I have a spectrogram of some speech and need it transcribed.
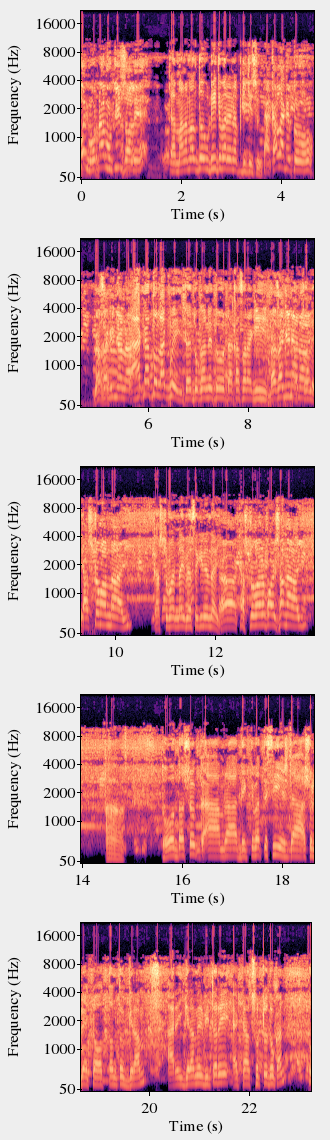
ওই মোটামুটি চলে। তা মালামাল তো উঠাইতে পারেন আপনি কিছু। টাকা লাগে তো বেচা কিনা না টাকা তো লাগবেই তাই দোকানে তো টাকা ছাড়া কি বেচা কিনা চলে। কাস্টমার নাই। কাস্টমার নাই বেচা কিনে নাই? হ্যাঁ কাস্টমারের পয়সা নাই। হ্যাঁ। তো দর্শক আমরা দেখতে পাচ্তেছি এটা আসলে একটা অত্যন্ত গ্রাম আর এই গ্রামের ভিতরে একটা ছোট্ট দোকান। তো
